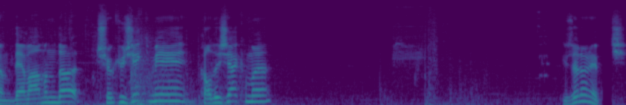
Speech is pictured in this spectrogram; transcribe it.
abi. Devamında çökecek mi? Kalacak mı? Güzel oynuyor piç.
